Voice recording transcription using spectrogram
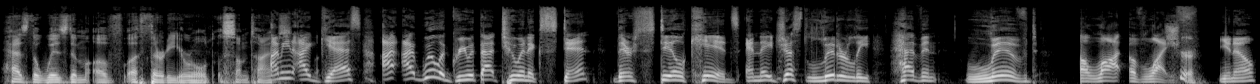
has the wisdom of a 30 year old sometimes. I mean, I guess I, I will agree with that to an extent. They're still kids, and they just literally haven't lived a lot of life. Sure. You know?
